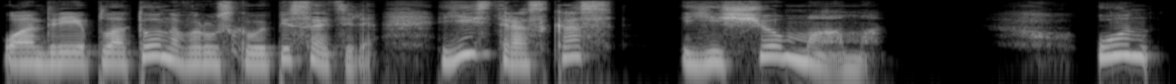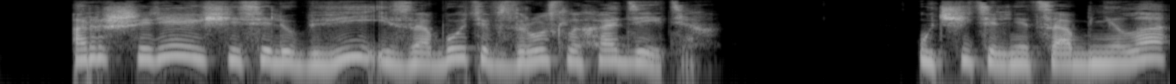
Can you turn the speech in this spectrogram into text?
У Андрея Платонова, русского писателя, есть рассказ «Еще мама». Он о расширяющейся любви и заботе взрослых о детях. Учительница обняла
